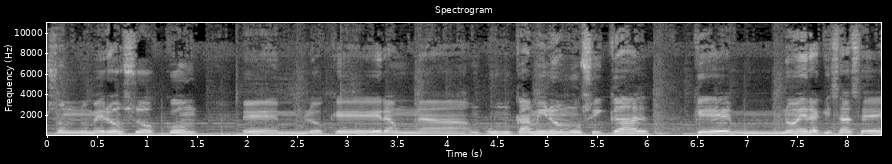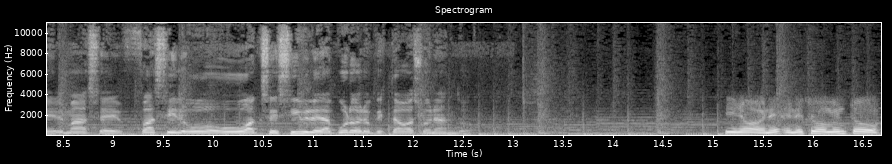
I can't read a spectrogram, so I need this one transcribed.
son numerosos con em, lo que era una, un camino musical que mm, no era quizás el más eh, fácil o, accesible de acuerdo a lo que estaba sonando. Sí, no, en ese momento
